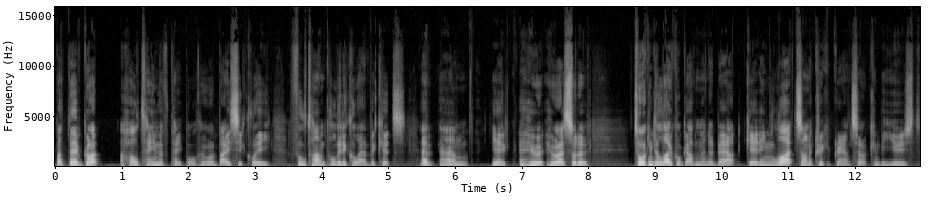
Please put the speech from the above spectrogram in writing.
but they've got a whole team of people who are basically full-time political advocates, um, yeah, who who are sort of talking to local government about getting lights on a cricket ground so it can be used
